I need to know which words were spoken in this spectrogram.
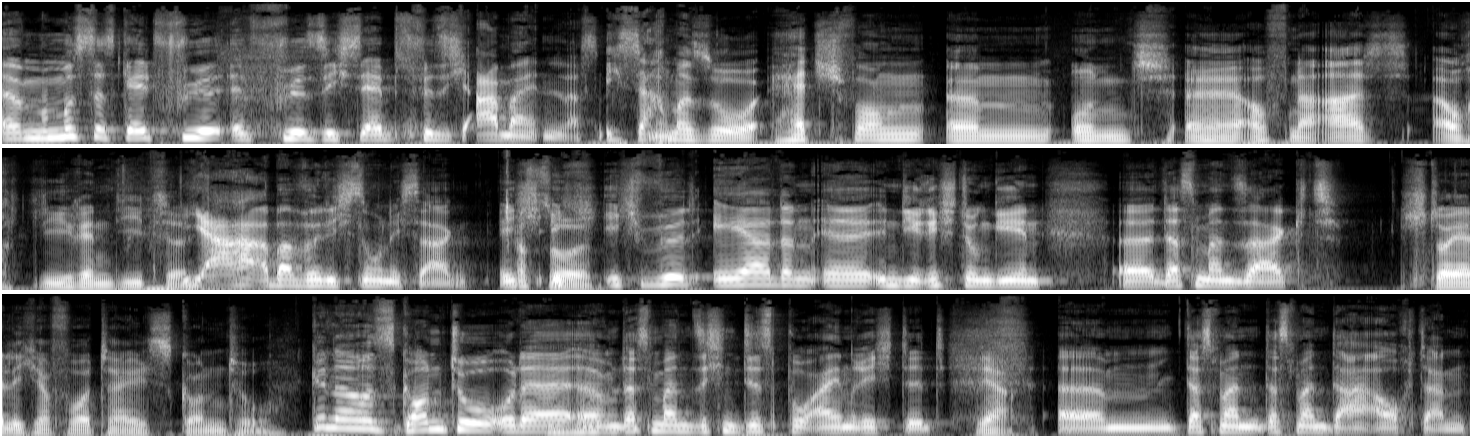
Äh, man muss das Geld für, äh, für sich selbst, für sich arbeiten lassen. Ich sag mal so, Hedgefonds ähm, und äh, auf eine Art auch die Rendite. Ja, aber würde ich so nicht sagen. Ich, so. ich, ich würde eher dann äh, in die Richtung gehen, äh, dass man sagt, Steuerlicher Vorteil Skonto. genau, Skonto oder ähm, dass man sich ein Dispo einrichtet. Mhm. Ja. Ähm, dass, man, dass man da auch dann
